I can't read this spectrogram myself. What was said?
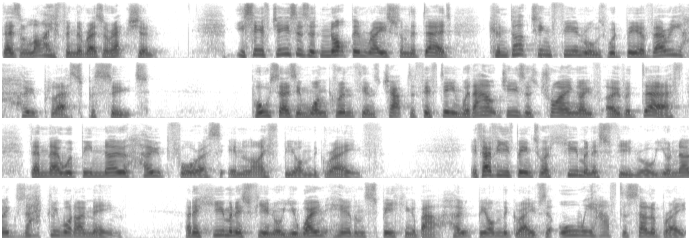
There's life in the resurrection. You see, if Jesus had not been raised from the dead, conducting funerals would be a very hopeless pursuit. Paul says in 1 Corinthians chapter 15, without Jesus triumphing over death, then there would be no hope for us in life beyond the grave. If ever you've been to a humanist funeral, you'll know exactly what I mean. At a humanist funeral, you won't hear them speaking about hope beyond the grave. So, all we have to celebrate,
